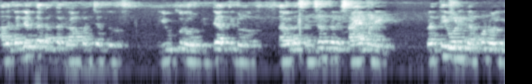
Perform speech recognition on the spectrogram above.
ಅದಕ್ಕೆ ಅಲ್ಲಿರ್ತಕ್ಕಂಥ ಗ್ರಾಮ ಪಂಚಾಯತ್ ಯುವಕರು, ವಿದ್ಯಾರ್ಥಿಗಳು, ನಾವೆಲ್ಲ ಸೆನ್ಸಸ್ದಲ್ಲಿ ಸಹಾಯ ಮಾಡಿ, ಪ್ರತಿ ಓಣಿ ಕರ್ಕೊಂಡು ಹೋಗಿ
